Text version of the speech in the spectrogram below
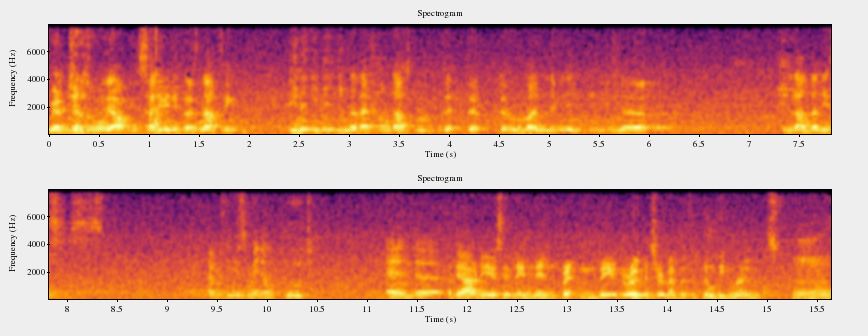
we are jealous of what we have inside, even if there's nothing. In, in England, I found out mm, the, the, the room I'm living in in, in, uh, in London is, is everything is made of wood, And uh, But the irony is, in, in, in Britain, the, the Romans are remembered for building roads. they,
